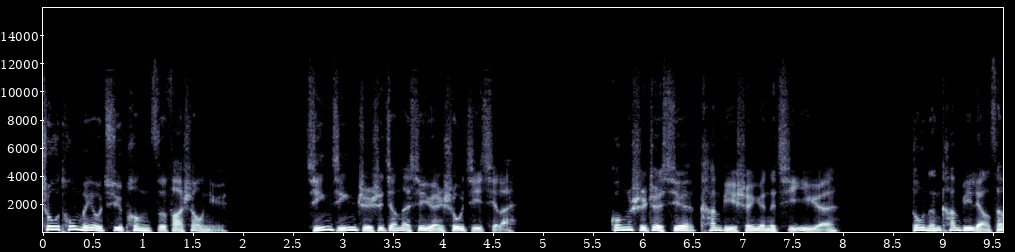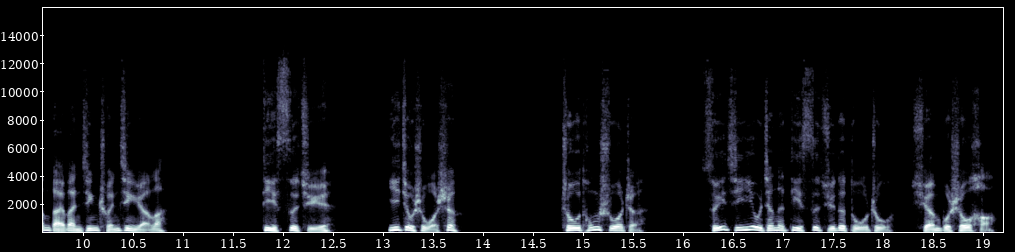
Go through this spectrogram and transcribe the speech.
周通没有去碰紫发少女，仅仅只是将那些元收集起来。光是这些堪比神元的奇异元，都能堪比两三百万斤纯净元了。第四局，依旧是我胜。周通说着，随即又将那第四局的赌注全部收好。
